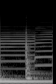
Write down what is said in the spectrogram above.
Dạ.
